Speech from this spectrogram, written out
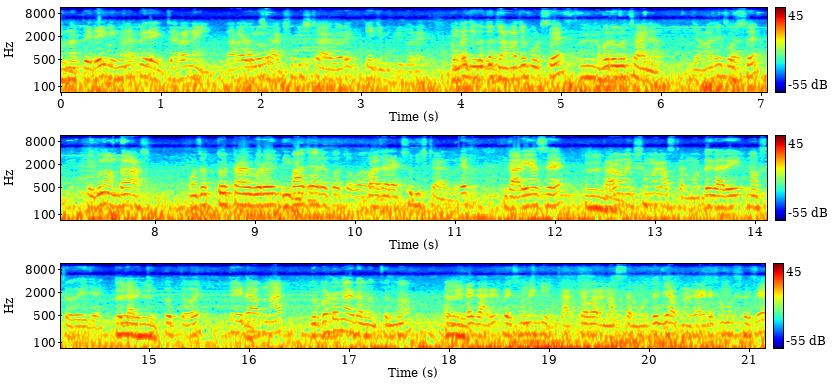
আপনার পেরেক এখানে পেরেক যারা নেই তারা এগুলো আচ্ছা। একশো বিশ টাকা করে কেজি বিক্রি করে। আমরা যেহেতু জাহাজে পড়ছে আবার ওগুলো চাই না। জাহাজে আচ্ছা। পড়ছে এগুলো আমরা পঁচাত্তর টাকা করে দিই। বাজারে কত বাজার একশো বিশ টাকা করে। গাড়ি আছে। কারণ অনেক সময় রাস্তার মধ্যে গাড়ি নষ্ট হয়ে যায় তো গাড়ি ঠিক করতে হয়। তো এটা আপনার দুর্ঘটনা এড়ানোর জন্য আপনি এটা গাড়ির পেছনে কি রাখতে পারেন? রাস্তার মধ্যে যে আপনার গাড়িটা সমস্যা হয়েছে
